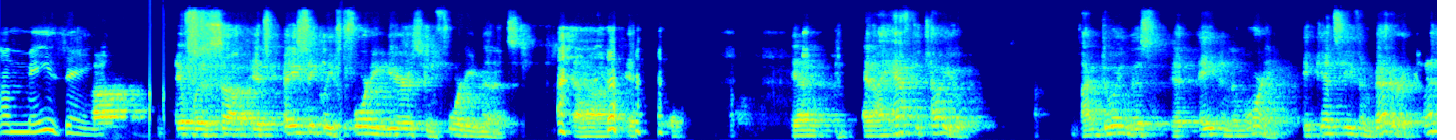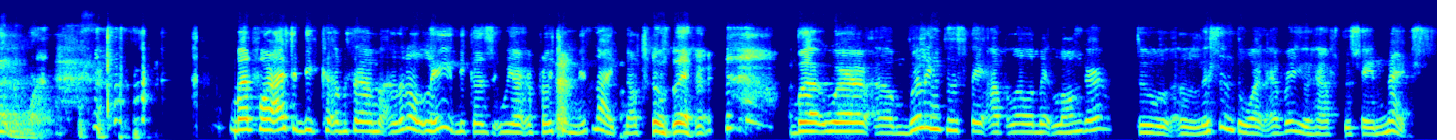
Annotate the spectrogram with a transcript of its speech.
Amazing. Uh, it was, uh, it's basically 40 years in 40 minutes. Uh, it, and, and I have to tell you, I'm doing this at eight in the morning. It gets even better at 10 in the morning. but for us, it becomes um, a little late because we are approaching midnight, Dr. Blair. But we're um, willing to stay up a little bit longer to listen to whatever you have to say next.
